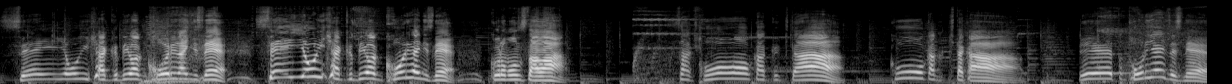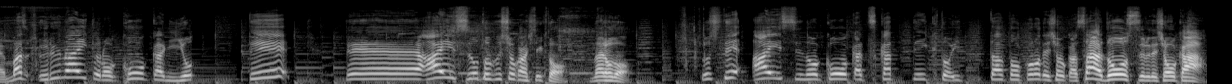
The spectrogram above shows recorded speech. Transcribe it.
1400では超えれないんですね。1400では超えれないんですね。このモンスターは。さあ広角きた。広角きたか。えーととりあえずですねまずウルナイトの効果によってえー、アイスを特殊召喚していくと。なるほど。そしてアイスの効果使っていくといったところでしょうか。さあどうするでしょうか。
